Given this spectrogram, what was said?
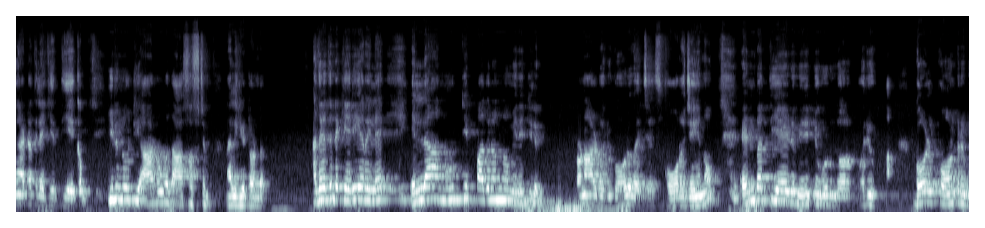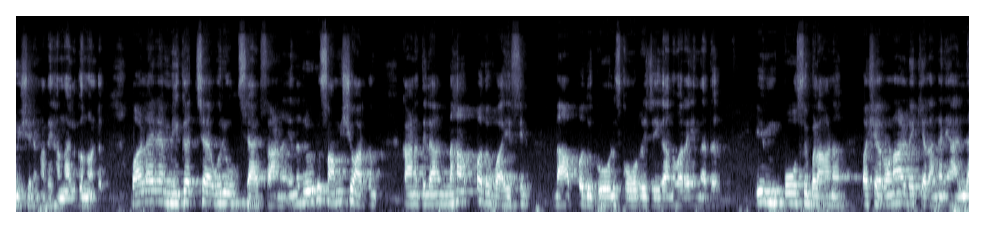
നേട്ടത്തിലേക്ക് എത്തിയേക്കും. ഇരുന്നൂറ്റി അറുപത് അസിസ്റ്റും നൽകിയിട്ടുണ്ട്. അദ്ദേഹത്തിന്റെ കരിയറിലെ എല്ലാ നൂറ്റി പതിനൊന്ന് മിനിറ്റിലും റൊണാൾഡോ ഒരു ഗോൾ വെച്ച് സ്കോർ ചെയ്യുന്നു. എൺപത്തിയേഴ് മിനിറ്റ് കൂടുന്തോറും ഒരു ഗോൾ കോൺട്രിബ്യൂഷനും അദ്ദേഹം നൽകുന്നുണ്ട്. വളരെ മികച്ച ഒരു സ്റ്റാറ്റ്സ് ആണ്. എന്നതിൽ ഒരു സംശയം ആർക്കും കാണത്തില്ല. നാൽപ്പത് വയസ്സിൽ നാൽപ്പത് ഗോൾ സ്കോർ ചെയ്യുക എന്ന് പറയുന്നത് ഇമ്പോസിബിൾ ആണ്. പക്ഷേ റൊണാൾഡോയ്ക്ക് അത് അങ്ങനെ അല്ല.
